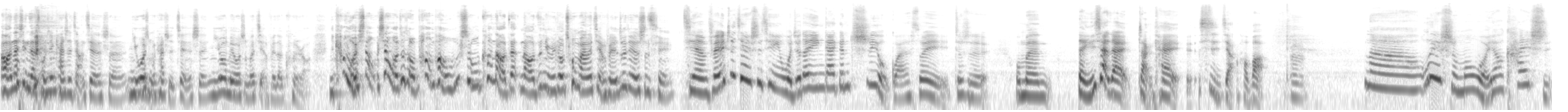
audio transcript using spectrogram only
哦，那现在重新开始讲健身。你为什么开始健身？你又没有什么减肥的困扰？你看我像像我这种胖胖，无时无刻脑在脑子里面就充满了减肥这件事情。减肥这件事情，我觉得应该跟吃有关，所以就是我们等一下再展开细讲，好不好？嗯。那为什么我要开始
